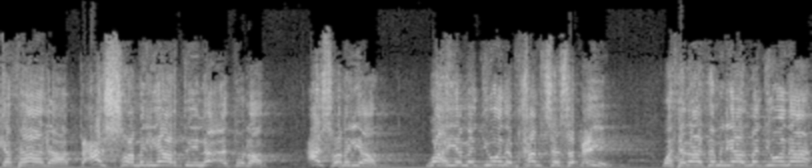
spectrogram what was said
كفالة بعشرة مليار دولار. عشرة مليار. وهي مديونة بخمسة وسبعين. وثلاثة مليار مديونة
